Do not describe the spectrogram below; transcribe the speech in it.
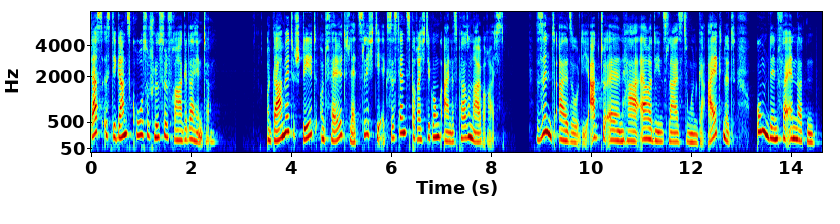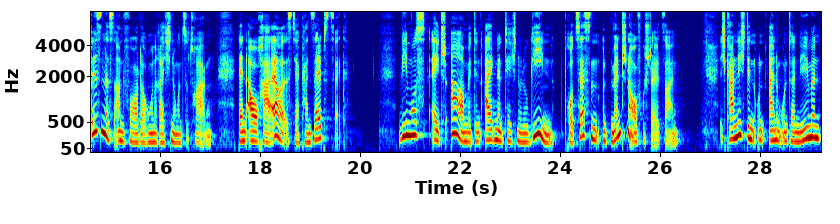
Das ist die ganz große Schlüsselfrage dahinter. Und damit steht und fällt letztlich die Existenzberechtigung eines Personalbereichs. Sind also die aktuellen HR-Dienstleistungen geeignet, um den veränderten Business-Anforderungen Rechnungen zu tragen? Denn auch HR ist ja kein Selbstzweck. Wie muss HR mit den eigenen Technologien, Prozessen und Menschen aufgestellt sein? Ich kann nicht in einem Unternehmen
